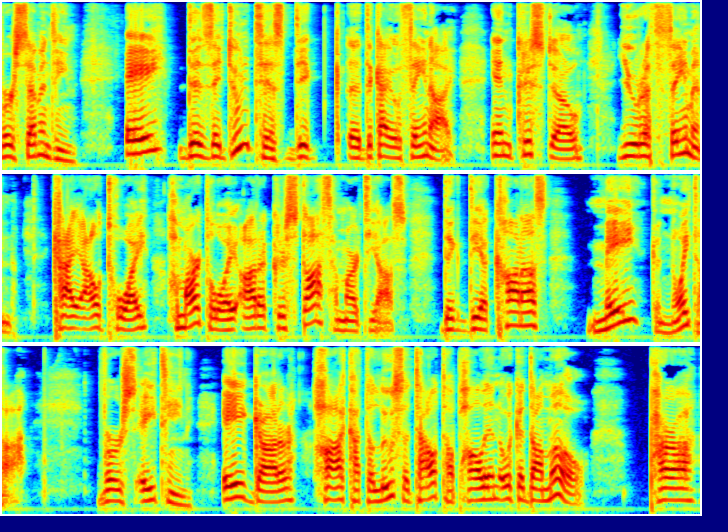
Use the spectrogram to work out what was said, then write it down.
Verse 17, e de zeduntis de uh, dikaiothenai in Christo eurythemen kai autoi hamartoloi ara Christos hamartias de diakonos me genoita. Verse 18. Egar ha katalusa tauta palin oikadamo para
